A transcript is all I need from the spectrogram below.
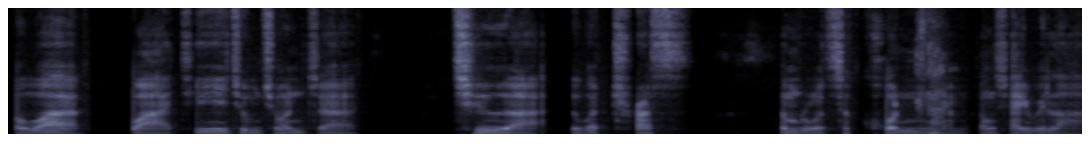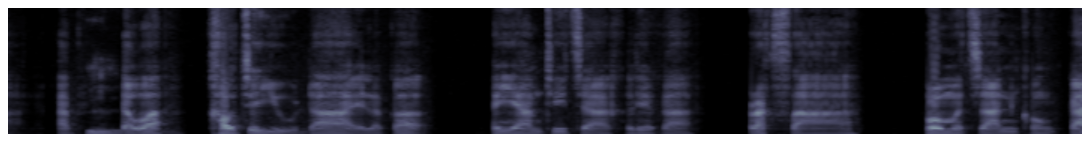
เพราะว่ากว่าที่ชุมชนจะเชื่อหรือว่า trust ตำรวจสักคนหนึ่งเนี่ยมันต้องใช้เวลานะครับอืมแต่ว่าเขาจะอยู่ได้แล้วก็พยายามที่จะเขาเรียกว่ารักษาพรหมจรรย์ของก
